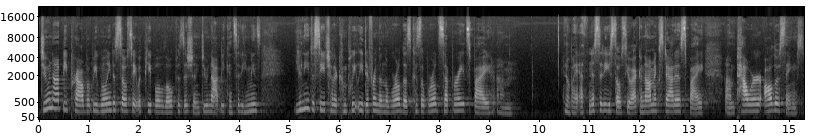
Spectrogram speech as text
do not be proud, but be willing to associate with people of low position. Do not be conceited. He means you need to see each other completely different than the world does because the world separates by, um, you know, by ethnicity, socioeconomic status, by um, power, all those things.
